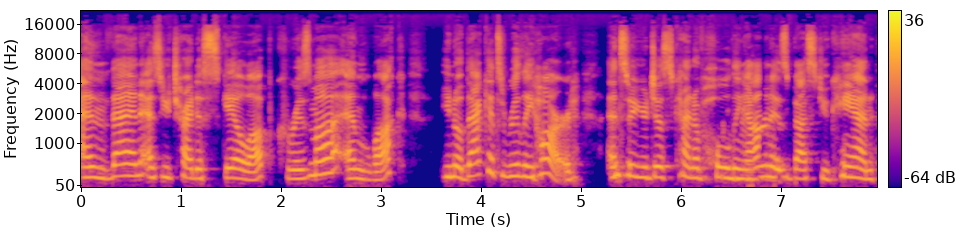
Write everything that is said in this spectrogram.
And then as you try to scale up charisma and luck, you know, that gets really hard. And so you're just kind of holding mm-hmm. on as best you can.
